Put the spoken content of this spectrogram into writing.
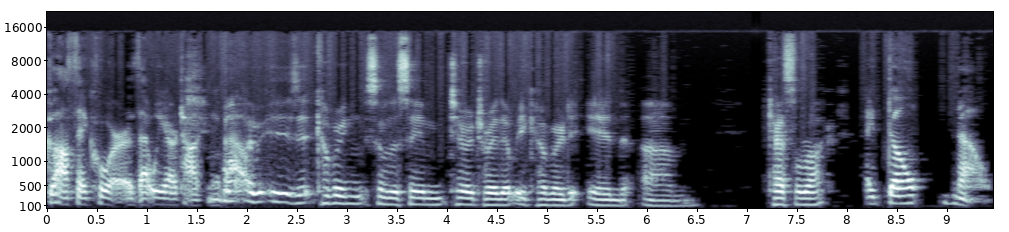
gothic horror that we are talking about. Mean, is it covering some of the same territory that we covered in um, Castle Rock? I don't know.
